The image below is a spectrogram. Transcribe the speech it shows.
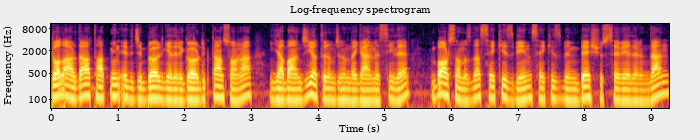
Dolarda tatmin edici bölgeleri gördükten sonra yabancı yatırımcının da gelmesiyle borsamızda 8000-8500 seviyelerinden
